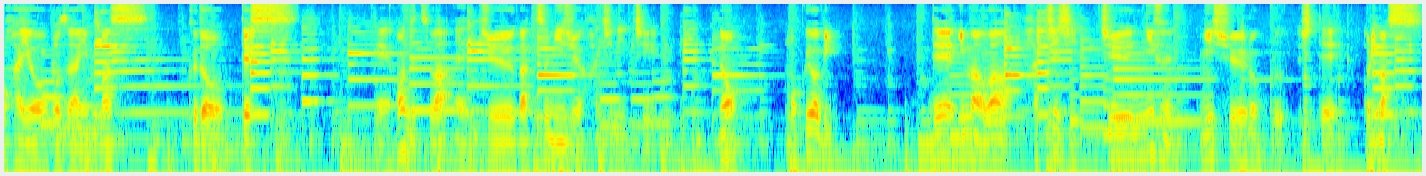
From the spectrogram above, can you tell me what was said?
おはようございます。工藤です、えー本日は10月28日の木曜日。で今は8時12分に収録しております、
